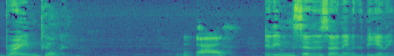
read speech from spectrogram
Brian Pillman. Wow. It even said his uh, name at the beginning.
